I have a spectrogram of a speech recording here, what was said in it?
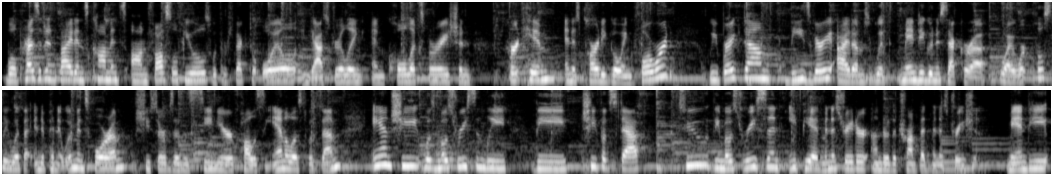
Will President Biden's comments on fossil fuels with respect to oil and gas drilling and coal exploration hurt him and his party going forward? We break down these very items with Mandy Gunasekara, who I work closely with at Independent Women's Forum. She serves as a senior policy analyst with them, and she was most recently the chief of staff to the most recent EPA administrator under the Trump administration. Mandy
